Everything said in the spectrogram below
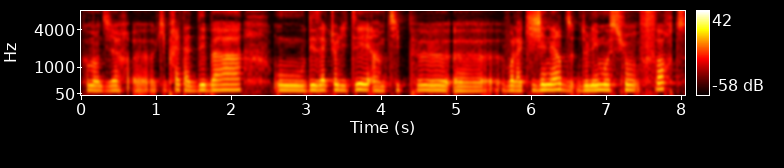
comment dire, qui prêtent à débat ou des actualités un petit peu, voilà, qui génèrent de l'émotion forte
